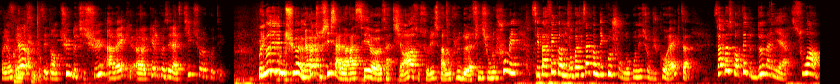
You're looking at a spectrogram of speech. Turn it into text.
soyons clairs, c'est un tube de tissu avec euh, quelques élastiques sur le côté. Au niveau des coutures, il n'y a pas de souci, ça a l'air assez, euh, ça tient, c'est solide, c'est pas non plus de la finition de fou, mais c'est pas fait comme, ils ont pas fait ça comme des cochons, donc on est sur du correct. Ça peut se porter de deux manières, soit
